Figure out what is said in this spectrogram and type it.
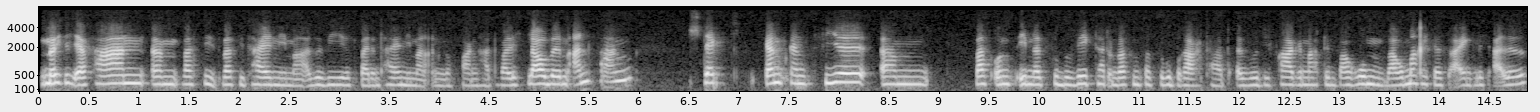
möchte ich erfahren, ähm, was, die, was die Teilnehmer, also wie es bei den Teilnehmern angefangen hat, weil ich glaube, im Anfang steckt ganz, ganz viel, ähm, was uns eben dazu bewegt hat und was uns dazu gebracht hat. Also die Frage nach dem Warum, warum mache ich das eigentlich alles?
